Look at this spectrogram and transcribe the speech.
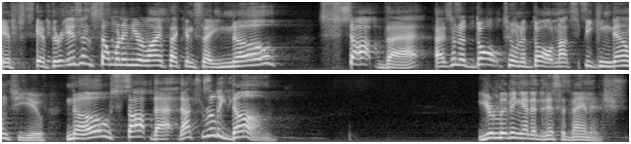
If if there isn't someone in your life that can say no. Stop that as an adult to an adult, not speaking down to you. No, stop that. That's really dumb you're living at a disadvantage.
